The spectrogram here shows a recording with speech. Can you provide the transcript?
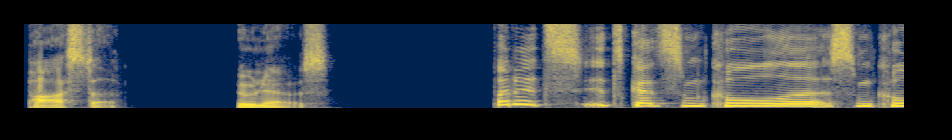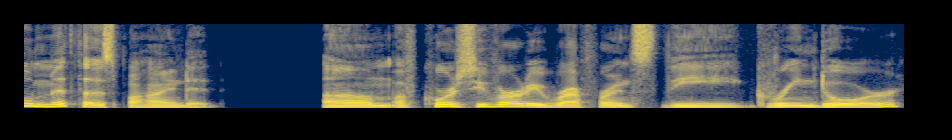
pasta. Who knows? But it's it's got some cool uh, some cool mythos behind it. Um, of course, you've already referenced the Green Door,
